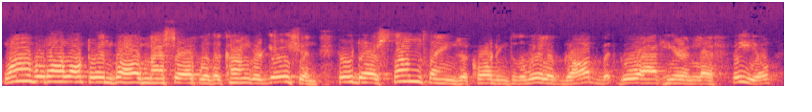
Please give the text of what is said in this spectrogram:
Why would I want to involve myself with a congregation who does some things according to the will of God, but go out here in left field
